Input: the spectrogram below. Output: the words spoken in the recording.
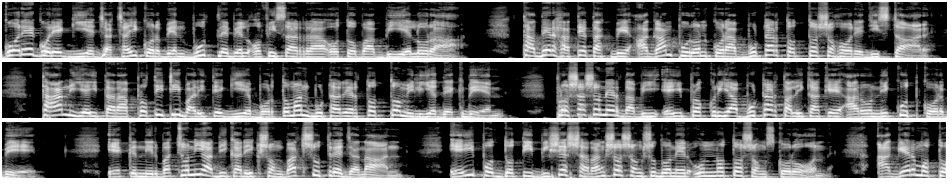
গড়ে গড়ে গিয়ে যাচাই করবেন বুথ লেভেল অফিসাররা অথবা বিএলওরা। তাদের হাতে থাকবে আগাম পূরণ করা ভোটার তথ্যসহ রেজিস্টার। তা নিয়েই তারা প্রতিটি বাড়িতে গিয়ে বর্তমান ভোটারের তথ্য মিলিয়ে দেখবেন। প্রশাসনের দাবি, এই প্রক্রিয়া ভোটার তালিকাকে আরও নিখুঁত করবে। এক নির্বাচনী আধিকারিক সংবাদ সূত্রে জানান, এই পদ্ধতি বিশেষ সারাংশ সংশোধনের উন্নত সংস্করণ। আগের মতো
